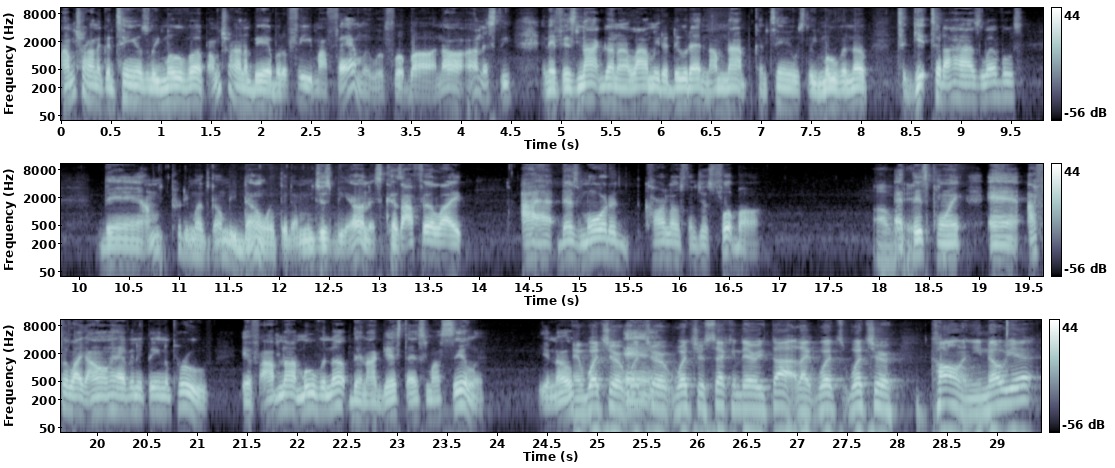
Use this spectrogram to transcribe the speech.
I'm trying to continuously move up. I'm trying to be able to feed my family with football. In all honesty, and if it's not going to allow me to do that, and I'm not continuously moving up to get to the highest levels, then I'm pretty much gonna be done with it. I'm gonna just be honest, because I feel like I there's more to Carlos than just football at this point, and I feel like I don't have anything to prove. If I'm not moving up, then I guess that's my ceiling. You know. And what's your what's And- your what's your secondary thought? Like, what's what's your calling? You know yet?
